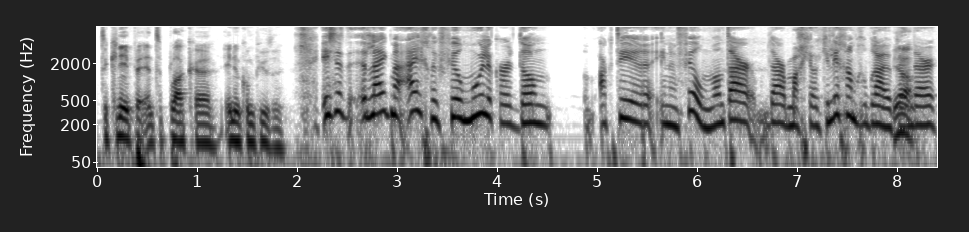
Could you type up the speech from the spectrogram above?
te knippen en te plakken in een computer. Is het, het lijkt me eigenlijk veel moeilijker dan acteren in een film. Want daar, daar mag je ook je lichaam gebruiken. Ja. En daar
